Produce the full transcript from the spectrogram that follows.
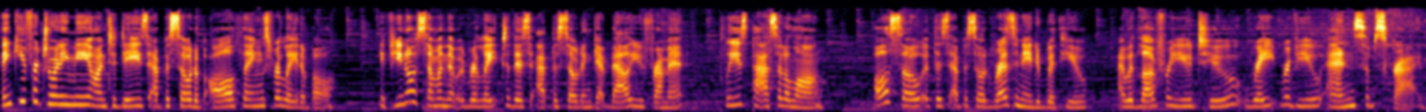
Thank you for joining me on today's episode of All Things Relatable. If you know someone that would relate to this episode and get value from it, please pass it along. Also, if this episode resonated with you, I would love for you to rate, review, and subscribe.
